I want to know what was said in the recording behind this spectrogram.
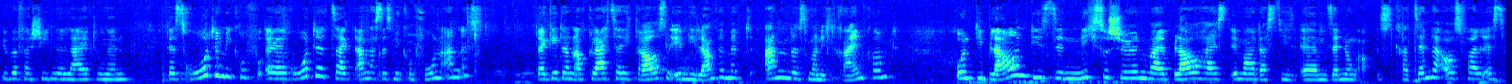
über verschiedene Leitungen. Das rote, Mikrofo äh, rote zeigt an, dass das Mikrofon an ist. Da geht dann auch gleichzeitig draußen eben die Lampe mit an, dass man nicht reinkommt. Und die blauen, die sind nicht so schön, weil blau heißt immer, dass die ähm, Sendung gerade Sendeausfall ist.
